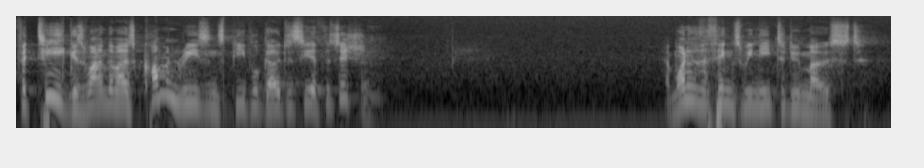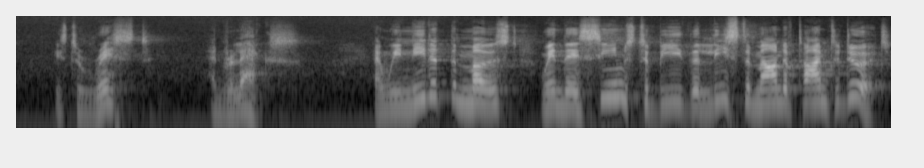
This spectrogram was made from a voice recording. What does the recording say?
fatigue is one of the most common reasons people go to see a physician. And one of the things we need to do most is to rest and relax. And we need it the most when there seems to be the least amount of time to do it.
